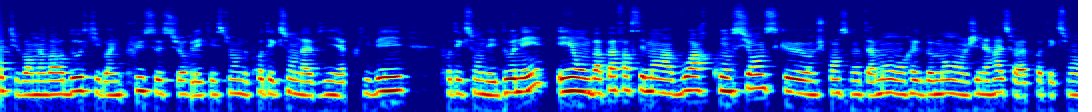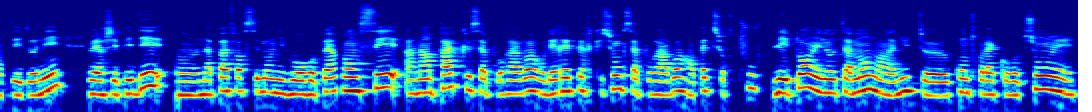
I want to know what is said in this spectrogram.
Et tu vas en avoir d'autres qui vont être plus sur les questions de protection de la vie privée, protection des données et on va pas forcément avoir conscience que, je pense notamment au règlement général sur la protection des données, le RGPD, on n'a pas forcément au niveau européen pensé à l'impact que ça pourrait avoir ou les répercussions que ça pourrait avoir en fait sur tous les pans et notamment dans la lutte euh, contre la corruption et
